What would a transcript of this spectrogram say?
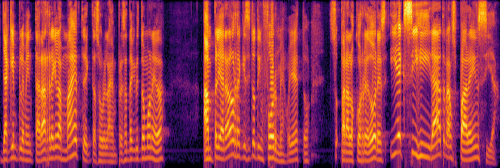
ya que implementará reglas más estrictas sobre las empresas de criptomonedas, ampliará los requisitos de informe, oye esto, para los corredores y exigirá transparencia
